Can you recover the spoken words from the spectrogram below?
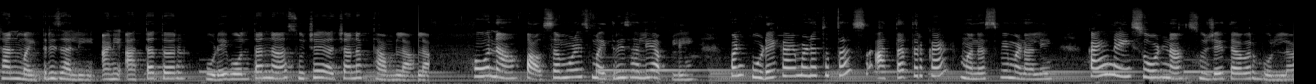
छान मैत्री झाली आणि आता तर पुढे बोलताना सुजय अचानक थांबला. हो ना पावसामुळेच मैत्री झाली आपली. पण पुढे काय म्हणत होतास? आता तर काय? मनस्वी म्हणाली. काही नाही सोड ना सुजय त्यावर बोलला.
